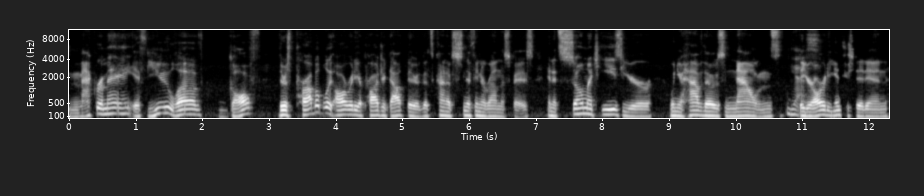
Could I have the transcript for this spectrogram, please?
macrame if you love golf there's probably already a project out there that's kind of sniffing around the space. And it's so much easier when you have those nouns yes. that you're already interested in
